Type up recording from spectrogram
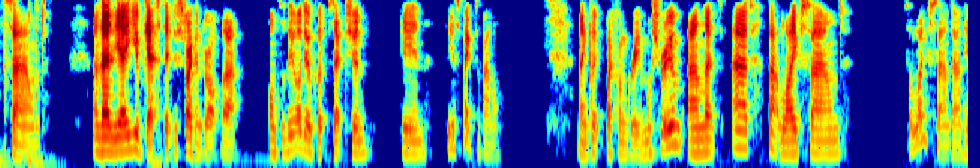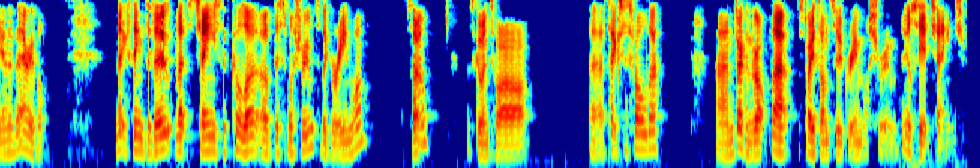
sound. And then, yeah, you've guessed it, just drag and drop that onto the audio clip section in the inspector panel. Then click back on green mushroom and let's add that live sound to life sound down here in the variable. Next thing to do, let's change the color of this mushroom to the green one. So let's go into our uh, textures folder and drag and drop that straight onto green mushroom. You'll see it change.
